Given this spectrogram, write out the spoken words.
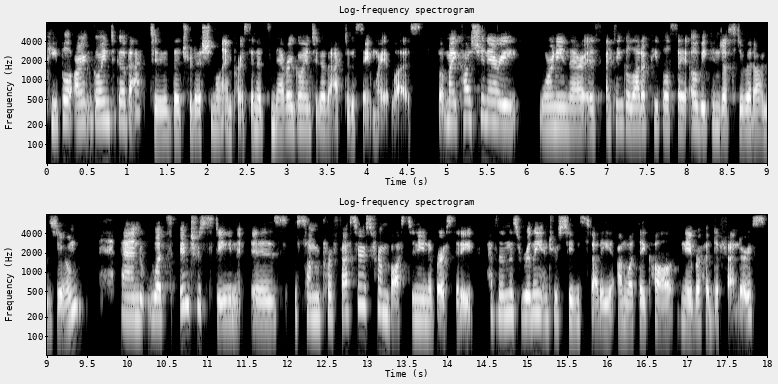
People aren't going to go back to the traditional in person. It's never going to go back to the same way it was. But my cautionary warning there is I think a lot of people say, oh, we can just do it on Zoom. And what's interesting is some professors from Boston University have done this really interesting study on what they call neighborhood defenders,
